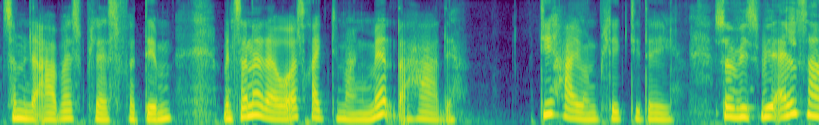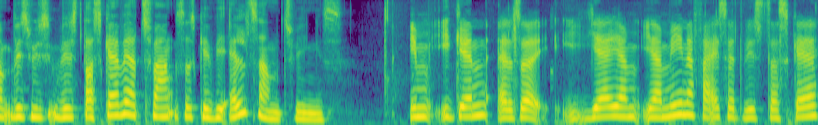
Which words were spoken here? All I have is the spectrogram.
som en arbejdsplads for dem. Men sådan er der jo også rigtig mange mænd, der har det. De har jo en pligt i dag. Så hvis, vi alle sammen, hvis, vi, hvis der skal være tvang, så skal vi alle sammen tvinges? Jamen igen, altså, ja, jeg, jeg mener faktisk, at hvis, der skal,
